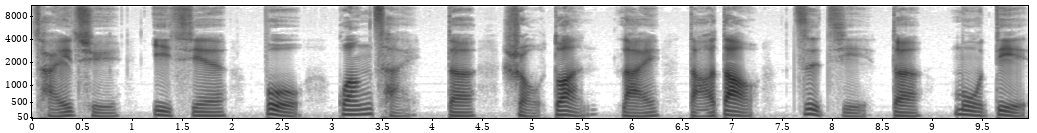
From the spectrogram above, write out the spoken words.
采取一些不光彩的手段来达到自己的目的。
